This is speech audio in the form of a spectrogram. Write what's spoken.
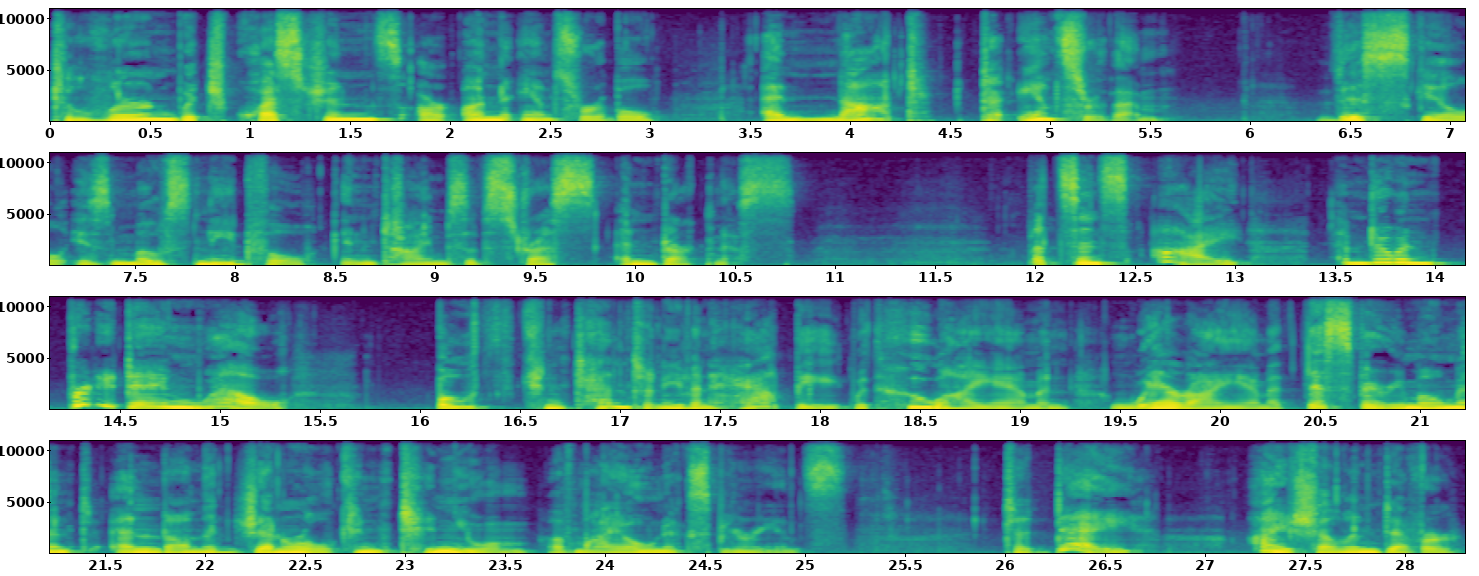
to learn which questions are unanswerable and not to answer them this skill is most needful in times of stress and darkness. But since I am doing pretty dang well, both content and even happy with who I am and where I am at this very moment and on the general continuum of my own experience. Today, I shall endeavor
